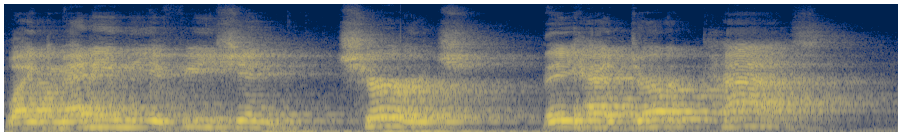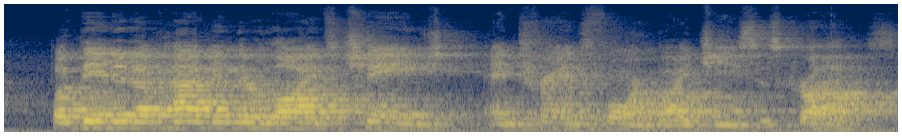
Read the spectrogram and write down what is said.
Like many in the Ephesian church, they had dark past, but they ended up having their lives changed and transformed by Jesus Christ.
